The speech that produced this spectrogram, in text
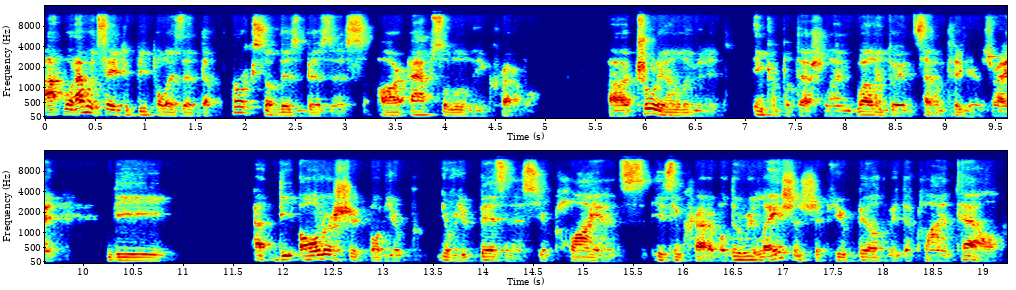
uh, what I would say to people is that the perks of this business are absolutely incredible, uh, truly unlimited income potential, and well into seven figures, right? The uh, the ownership of your of your business, your clients is incredible. The relationship you build with the clientele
